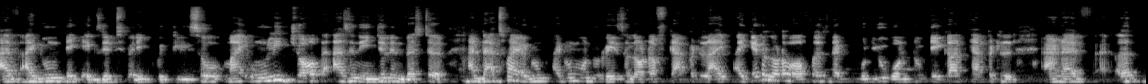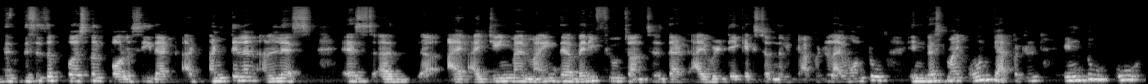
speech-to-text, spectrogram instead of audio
I, I don't take exits very quickly. So my only job as an angel investor, and that's why I don't I don't want to raise a lot of capital. I, I get a lot of offers that would you want to take our capital, and I've uh, th- this is a personal policy that uh, until and unless is uh, I, I change my mind, there are very few chances that I will take external capital. I want to invest my own capital into oh,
